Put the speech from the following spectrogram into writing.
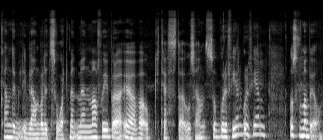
kan det ibland vara lite svårt. Men, men man får ju bara öva och testa och sen så går det fel, går det fel. Och så får man börja om.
